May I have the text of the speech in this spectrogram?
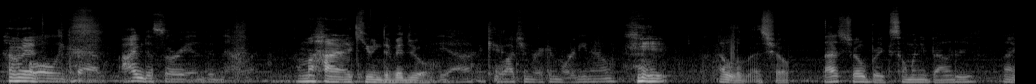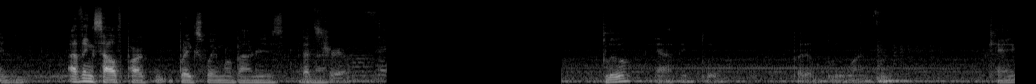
I mean, Holy crap! I'm disoriented now. I'm a high IQ individual. Yeah. Okay. You watching Rick and Morty now? I love that show. That show breaks so many boundaries. Not even. I think South Park breaks way more boundaries. That's that. true. Blue? Yeah, I think blue. Put a blue one. Okay.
